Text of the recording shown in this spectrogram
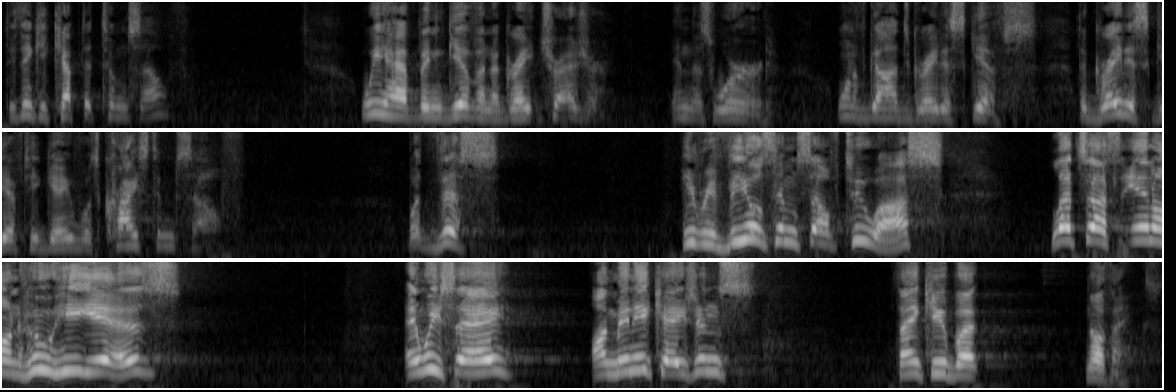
Do you think he kept it to himself? We have been given a great treasure in this word, one of God's greatest gifts. The greatest gift he gave was Christ himself. But this, he reveals himself to us, lets us in on who he is, and we say, on many occasions, thank you, but no thanks.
